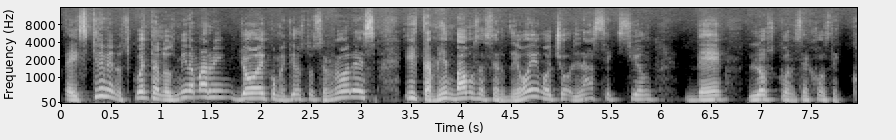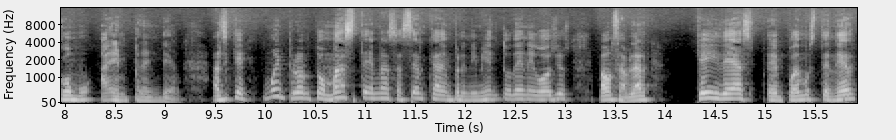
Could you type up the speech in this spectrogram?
Escríbenos, cuéntanos, mira Marvin, yo he cometido estos errores y también vamos a hacer de hoy en 8 la sección de los consejos de cómo emprender. Así que muy pronto más temas acerca de emprendimiento de negocios. Vamos a hablar qué ideas eh, podemos tener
